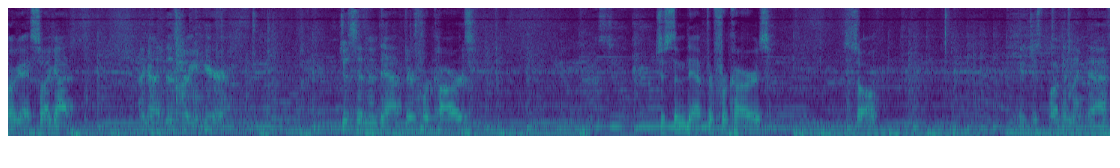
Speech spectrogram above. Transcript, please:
Okay, so I got I got this right here. Just an adapter for cars. Just an adapter for cars. So you just plug in like that.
